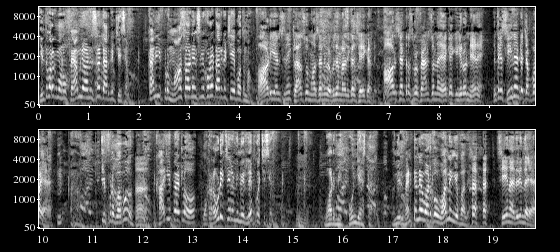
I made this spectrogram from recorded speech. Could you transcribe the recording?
ఇంతవరకు మనం ఫ్యామిలీ ఆడియన్స్ టార్గెట్ చేసాం కానీ ఇప్పుడు మాస్ ఆడియన్స్ని కూడా టార్గెట్ చేయబోతున్నాం. ఆడియన్స్ని క్లాసు మాసాన్ని విభజన రాజకీయాలు చేయకండి. ఆల్ సెంటర్స్లో ఫ్యాన్స్ ఉన్న ఏకైక హీరో నేనే. ఇంతగా సీన్ ఏంటో చెప్పబోయా? ఇప్పుడు బాబు ఆ. కాజీపేటలో ఒక రౌడీ చీలని మీరు లేపుకొచ్చేసారు. వాడు మీకు ఫోన్ చేస్తాడు. మీరు వెంటనే వాడికి వార్నింగ్ ఇవ్వాలి. సీన్ అదిరిందయ్యా.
